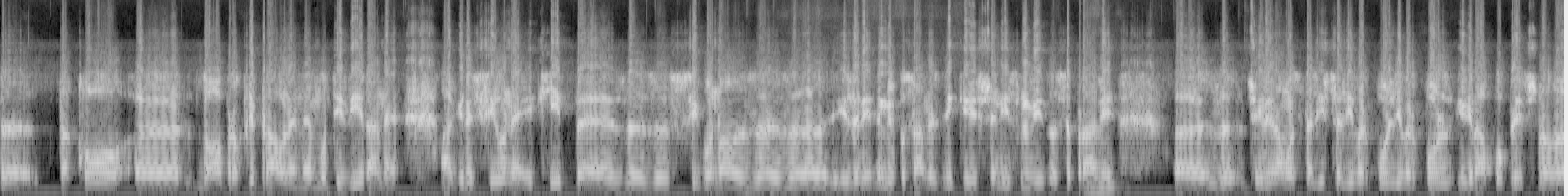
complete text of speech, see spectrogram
eh, tako eh, dobro pripravljene, motivirane, agresivne ekipe z, z, sigurno, z, z izrednimi posamezniki še nisem videl. Se pravi, eh, z, če gledamo stališče Liverpool, Liverpool igra poprečno v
